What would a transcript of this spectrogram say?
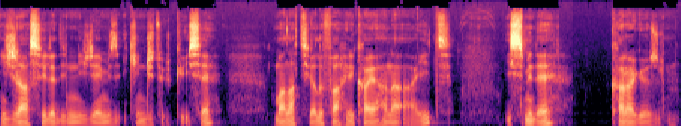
icrasıyla dinleyeceğimiz ikinci türkü ise Malatyalı Fahri Kayahan'a ait. İsmi de Karagözlüm. Müzik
